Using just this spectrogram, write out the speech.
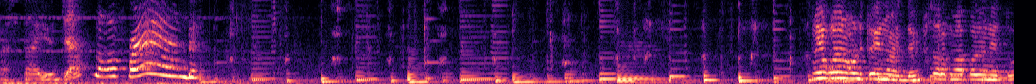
Pas tayo dyan, mga friend! Ngayon ko lang ulit ito in-order. Sarap nga pala nito.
